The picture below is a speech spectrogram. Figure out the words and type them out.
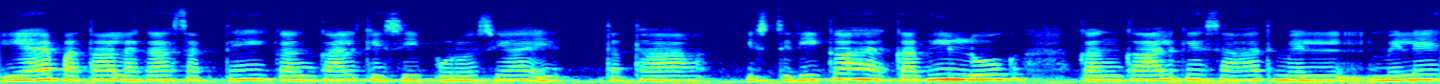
यह पता लगा सकते हैं कि कंकाल किसी पुरुष या तथा स्त्री का है। कभी लोग कंकाल के साथ मिल, मिले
